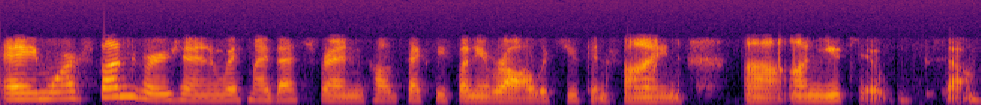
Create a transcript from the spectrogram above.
a more fun version with my best friend called Sexy Funny Raw, which you can find uh, on YouTube. So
